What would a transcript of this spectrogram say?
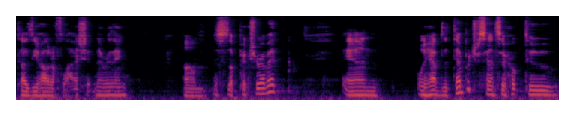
Tells you how to flash it and everything. Um, this is a picture of it. And we have the temperature sensor hooked to,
